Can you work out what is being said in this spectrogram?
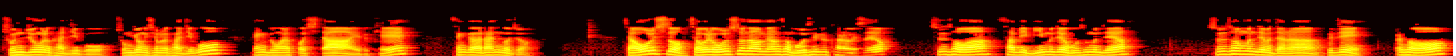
존중을 가지고 존경심을 가지고 행동할 것이다. 이렇게 생각을 하는 거죠. 자 also 자 우리 also 나오면 항상 뭘 생각하라고 했어요? 순서와 삽입. 이 문제가 무슨 문제야? 순서 문제잖아. 그지? 그래서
